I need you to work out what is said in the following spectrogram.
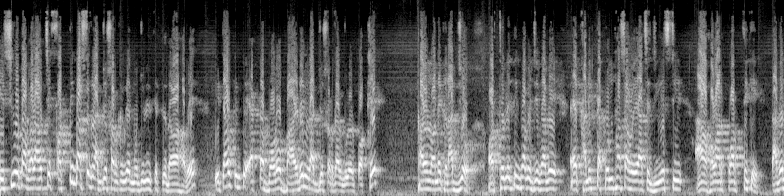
রেশিওটা বলা হচ্ছে ফর্টি পার্সেন্ট রাজ্য সরকারকে মজুরির ক্ষেত্রে দেওয়া হবে, এটাও কিন্তু একটা বড় বার্ডেন রাজ্য সরকারগুলোর পক্ষে। কারণ অনেক রাজ্য অর্থনৈতিকভাবে যেভাবে খানিকটা কোণঠাসা হয়ে আছে জিএসটি হওয়ার পর থেকে তাদের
